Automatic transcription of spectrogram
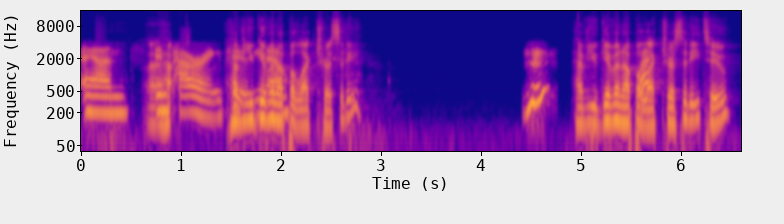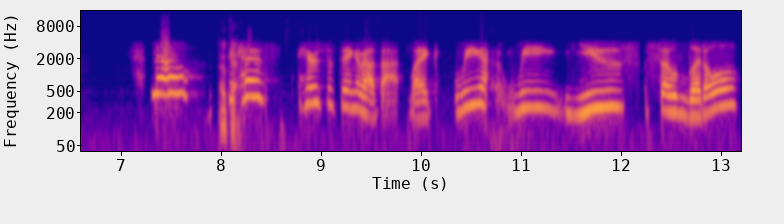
and Uh, ha- empowering too Have you given know? up electricity? Hmm? Have you given up What? electricity too? No, Okay. because here's the thing about that. Like we we use so little.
